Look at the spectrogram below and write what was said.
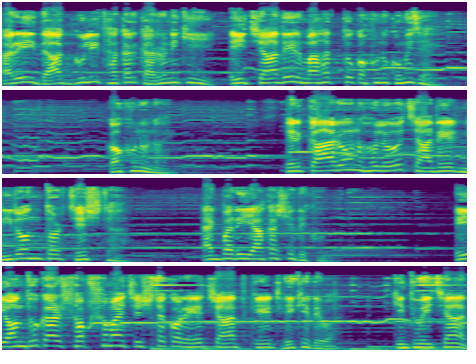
আর এই দাগগুলি থাকার কারণে কি এই চাঁদের মাহাত্ম কখনো কমে যায়? কখনো নয়। এর কারণ হলো চাঁদের নিরন্তর চেষ্টা। একবার এই আকাশে দেখুন। এই অন্ধকার সবসময় চেষ্টা করে চাঁদকে ঢেকে দেওয়া। কিন্তু এই চাঁদ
